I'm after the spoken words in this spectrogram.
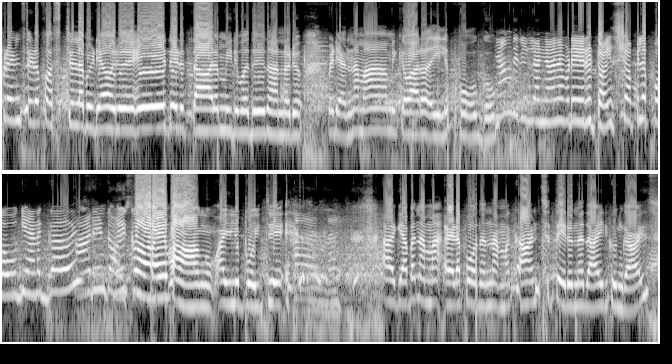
ഫ്രണ്ട്സിയുടെ ഫസ്റ്റുള്ള പിടിയ ഒരു ഏതെടുത്താലും ഇരുപത് എന്ന് പറഞ്ഞൊരു പിടിയാണ് നമ്മ മിക്കവാറും അതിൽ പോകും. ഞാൻ തരില്ല. ഞാൻ അവിടെ ഒരു ടോയ്സ് ഷോപ്പിൽ പോവുകയാണ് കുറേ വാങ്ങും അതിൽ പോയിട്ട്. ഓക്കെ അപ്പം നമ്മ എവിടെ പോകുന്നത് നമ്മ കാണിച്ചു തരുന്നതായിരിക്കും ഗായ്സ്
